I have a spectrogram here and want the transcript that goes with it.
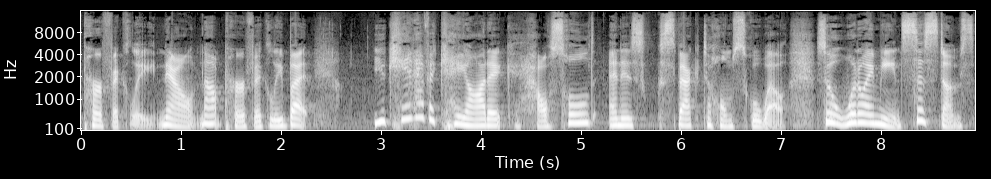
perfectly. Now, not perfectly, but you can't have a chaotic household and expect to homeschool well. So, what do I mean? Systems.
